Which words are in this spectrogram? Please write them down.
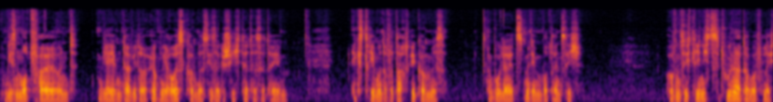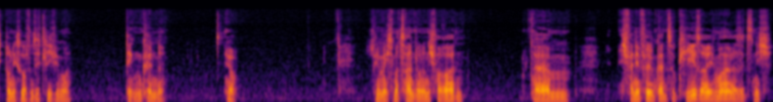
um diesen Mordfall und wie er eben da wieder irgendwie rauskommt aus dieser Geschichte, dass er da eben extrem unter Verdacht gekommen ist. Obwohl er jetzt mit dem Wort an sich offensichtlich nichts zu tun hat, aber vielleicht doch nicht so offensichtlich, wie man denken könnte. Ja. Ich will mich jetzt mal zur Handlung noch nicht verraten. Ähm, ich fand den Film ganz okay, sag ich mal. Also jetzt nicht,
